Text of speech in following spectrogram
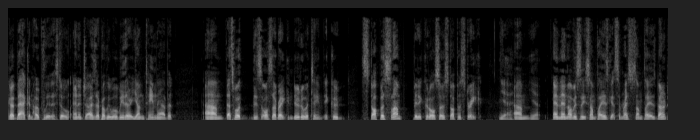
go back, and hopefully they're still energized. They probably will be. They're a young team now, but um, that's what this All Star break can do to a team. It could stop a slump, but it could also stop a streak. Yeah. Um, yeah and then obviously some players get some rest, some players don't.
